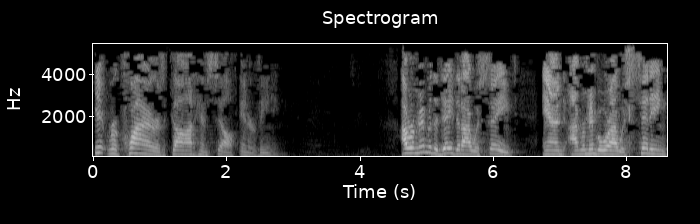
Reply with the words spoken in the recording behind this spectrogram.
It requires God Himself intervening. I remember the day that I was saved, and I remember where I was sitting,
